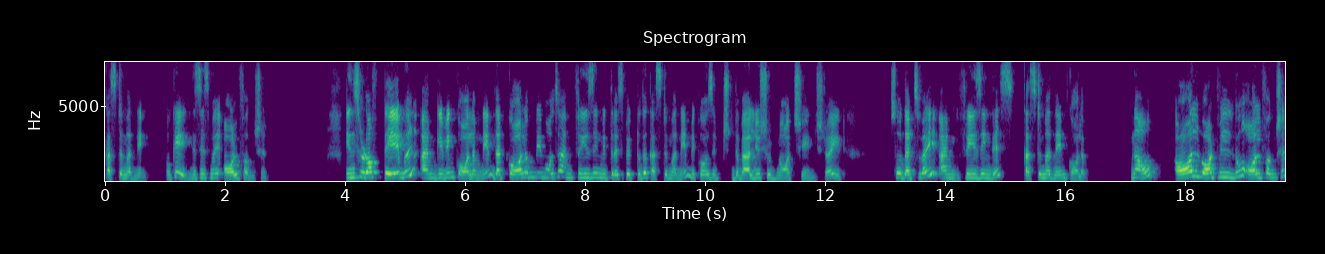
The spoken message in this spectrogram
customer name. Okay, this is my all function. Instead of table, I'm giving column name. That column name also I'm freezing with respect to the customer name because it the value should not change, right? So that's why I'm freezing this customer name column. Now, all what will do, all function,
